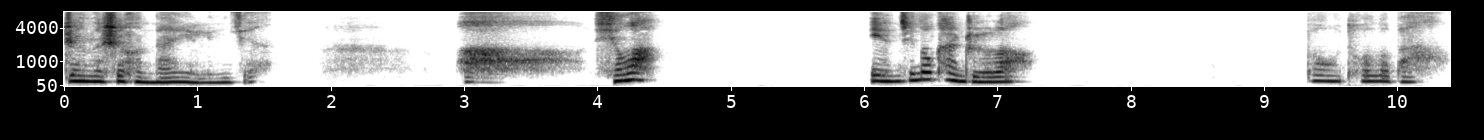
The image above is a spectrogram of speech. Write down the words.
真的是很难以理解啊！行了，眼睛都看直了，帮我脱了吧。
